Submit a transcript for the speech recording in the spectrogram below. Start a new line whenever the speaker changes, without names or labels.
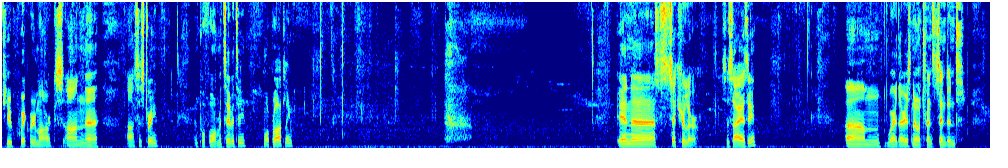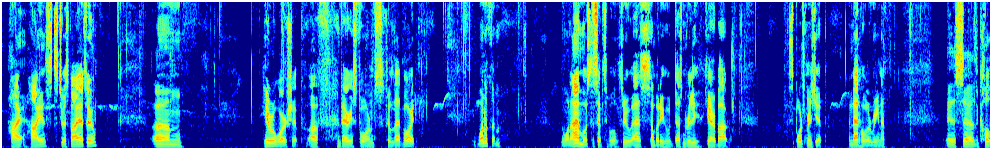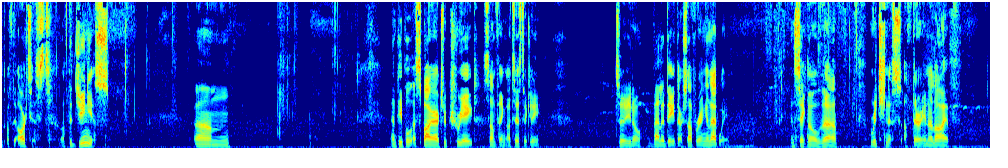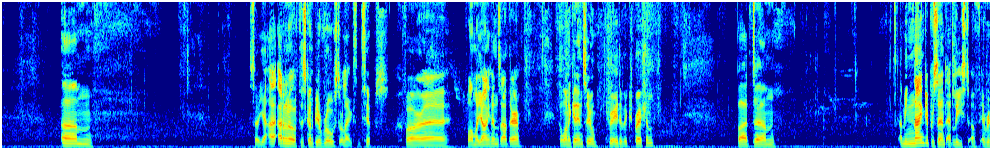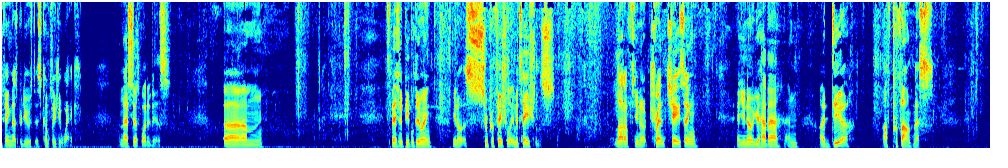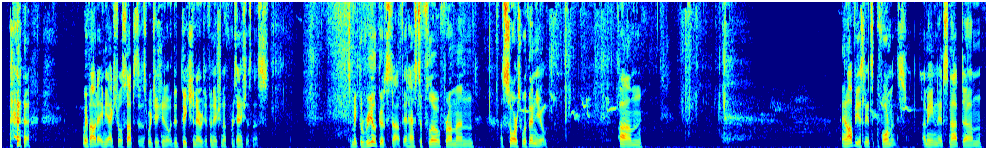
few quick remarks on uh, artistry and performativity more broadly. In a secular society, um, where there is no transcendent high, highest to aspire to, um, hero worship of various forms fill that void. One of them, the one I'm most susceptible to as somebody who doesn't really care about sportsmanship and that whole arena, is uh, the cult of the artist, of the genius. Um, and people aspire to create something artistically to, you know, validate their suffering in that way and signal the richness of their inner life. Um, so yeah, I, I don't know if this is gonna be a roast or like some tips for uh, for all my youngins out there who want to get into creative expression. But um, I mean, ninety percent at least of everything that's produced is completely whack, and that's just what it is. Um, especially people doing, you know, superficial imitations. A lot of, you know, trend chasing, and you know, you have a an idea of profoundness without any actual substance, which is, you know, the dictionary definition of pretentiousness. To make the real good stuff, it has to flow from an, a source within you. Um, and obviously it's a performance. I mean, it's not. Um,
